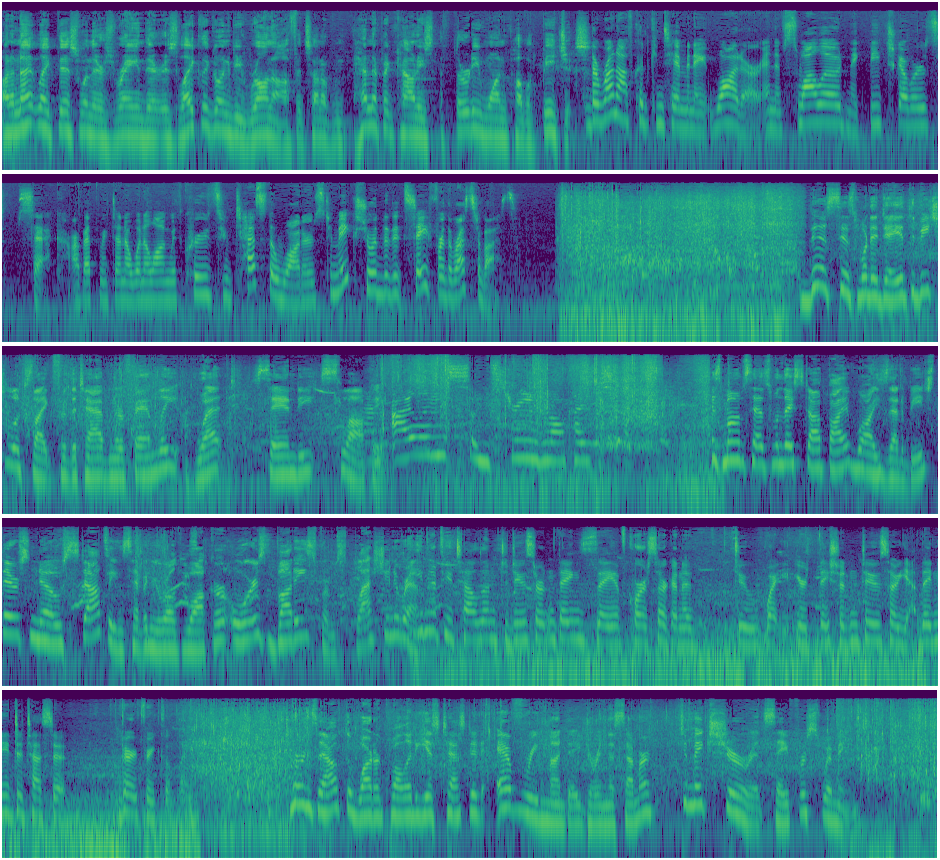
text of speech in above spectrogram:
On a night like this, when there's rain, there is likely going to be runoff at some of Hennepin County's 31 public beaches. The runoff could contaminate water and, if swallowed, make beachgoers sick. Our Beth McDonough went along with crews who test the waters to make sure that it's safe for the rest of us. This is what a day at the beach looks like for the Tabner family. Wet, sandy, sloppy. islands and streams and all kinds of stuff. His mom says when they stop by Wayzata Beach, there's no stopping seven-year-old Walker or his buddies from splashing around. Even if you tell them to do certain things, they of course are going to do what they shouldn't do. So yeah, they need to test it very frequently. Turns out the water quality is tested every Monday during the summer to make sure it's safe for swimming.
